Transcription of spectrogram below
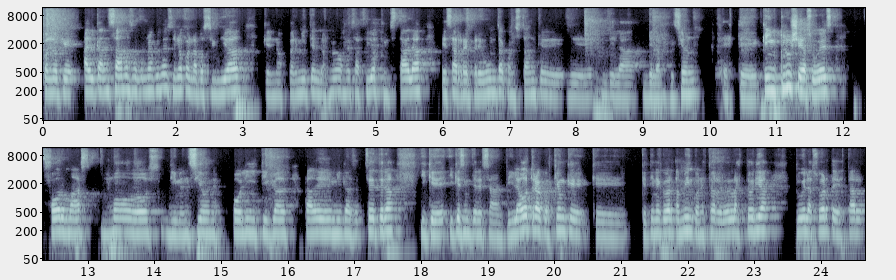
con, lo, que alcanzamos en determinadas cuestiones, sino con la posibilidad que nos permiten los nuevos desafíos que instala esa repregunta constante de, la, de la, reflexión, este, que incluye a su vez formas, modos, dimensiones políticas, académicas, etc. Y que, y que es interesante. Y la otra cuestión que, que, tiene que ver también con esto de releer la historia tuve la suerte de estar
